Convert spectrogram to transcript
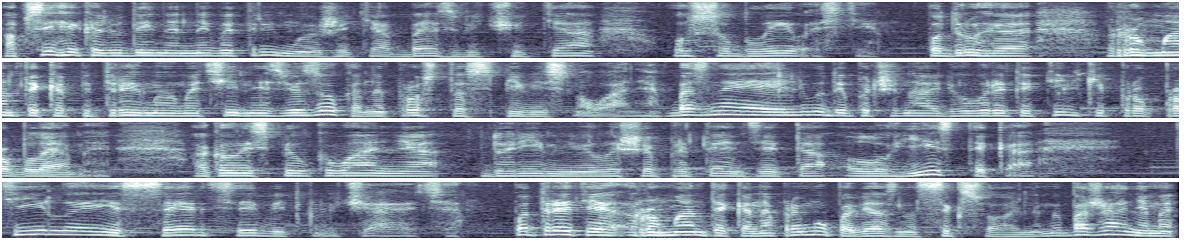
А психіка людини не витримує життя без відчуття особливості. По-друге, романтика підтримує емоційний зв'язок, а не просто співіснування. Без неї люди починають говорити тільки про проблеми. А коли спілкування дорівнює лише претензії та логістика, тіло і серце відключаються. По-третє, романтика напряму пов'язана з сексуальними бажаннями.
